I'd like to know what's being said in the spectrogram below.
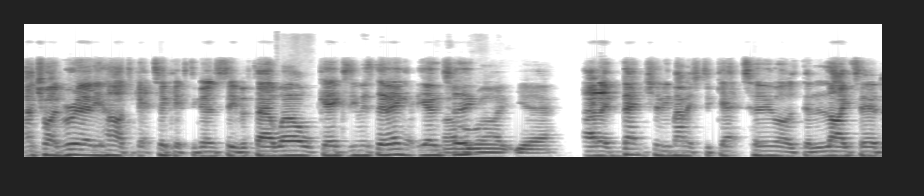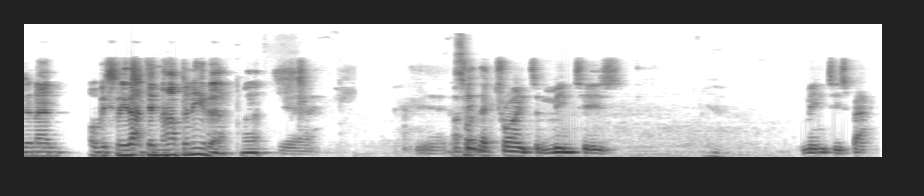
I tried really hard to get tickets to go and see the farewell gigs he was doing at the O2, oh, right, yeah, and eventually managed to get to. I was delighted, and then obviously that didn't happen either. But, yeah, yeah. I So- think they're trying to mint his Yeah. Mint his back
